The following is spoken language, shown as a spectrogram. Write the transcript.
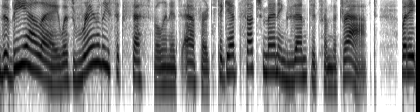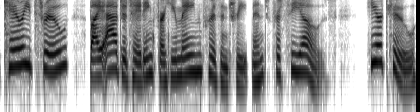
The BLA was rarely successful in its efforts to get such men exempted from the draft, but it carried through by agitating for humane prison treatment for COs. Here, too,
